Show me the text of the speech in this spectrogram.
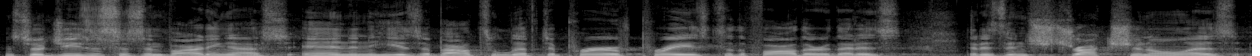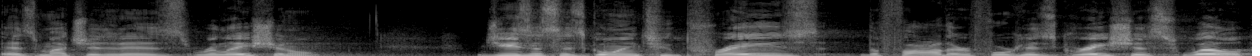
And so Jesus is inviting us in, and he is about to lift a prayer of praise to the Father that is, that is instructional as, as much as it is relational. Jesus is going to praise the Father for his gracious will.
